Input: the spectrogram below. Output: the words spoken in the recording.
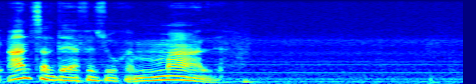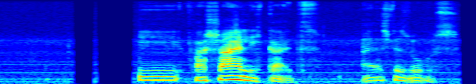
die Anzahl der Versuche mal die Wahrscheinlichkeit eines Versuchs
